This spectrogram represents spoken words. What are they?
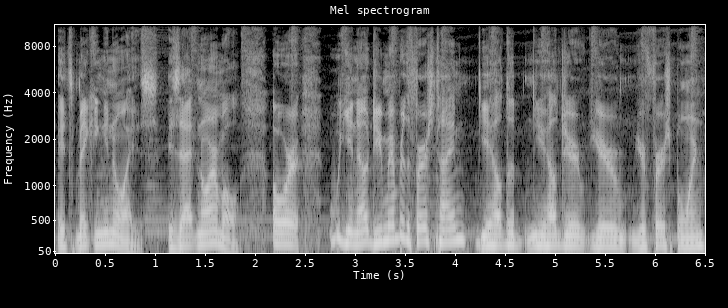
It's making a noise. Is that normal? Or you know, do you remember the first time you held the, you held your your your firstborn?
